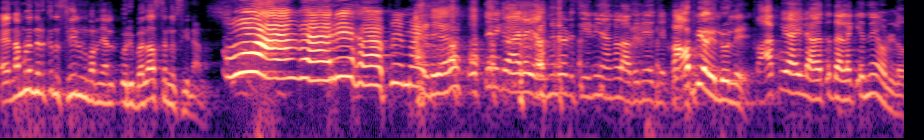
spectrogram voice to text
നമ്മൾ നിൽക്കുന്ന സീൻ എന്ന് പറഞ്ഞാൽ ഒരു ബലാസംഗ സീനാണ് വെരി ഹാപ്പി മൈ ഡിയർ ഒത്തിരി കാലം അങ്ങനെ ഒരു സീൻ ഞങ്ങൾ അഭിനയിച്ചിട്ട് കാപ്പി ആയല്ലോ അല്ലേ? കാപ്പി ആയില്ല അകത്ത് തിളയ്ക്കുന്നേ ഉള്ളൂ.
